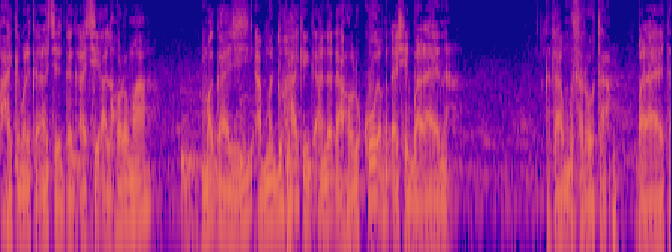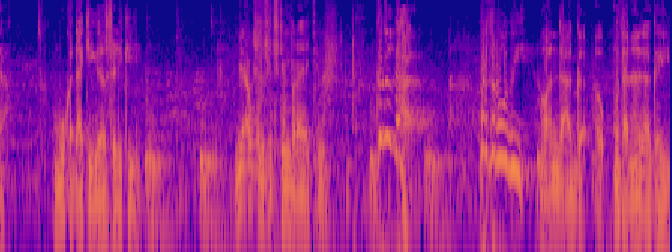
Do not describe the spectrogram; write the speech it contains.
hakimar ka an ce daga ce alhorma magaji amma duk hakin ka an daɗa horo ko an kaɗa shi barayana ka samu sarauta barayata mu ka ɗaki gidan sarki. Ne a kumshi cikin baraya kina kada da martabobi. Wanda mutanen da aka yi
